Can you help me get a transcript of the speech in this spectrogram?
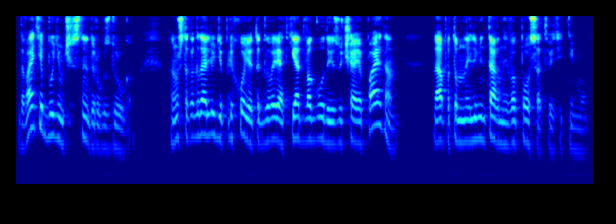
Давайте будем честны друг с другом. Потому что когда люди приходят и говорят, я два года изучаю Python, да, потом на элементарные вопросы ответить не могут.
